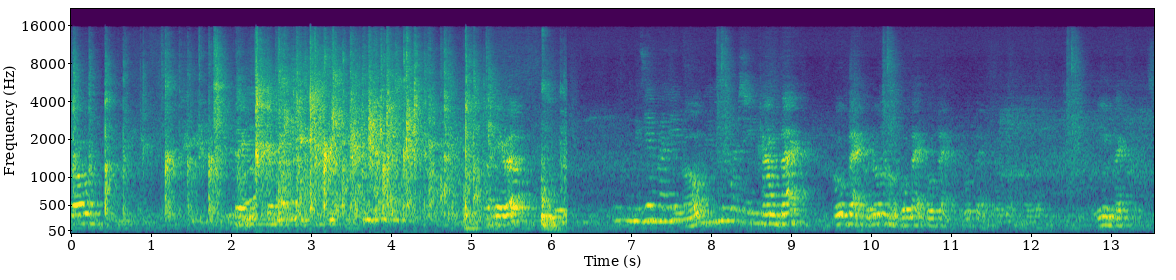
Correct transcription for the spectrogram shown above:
So, zero. No. Come back. Go back. No, no, go back, go back, go back, go back, go back. Lean backwards.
